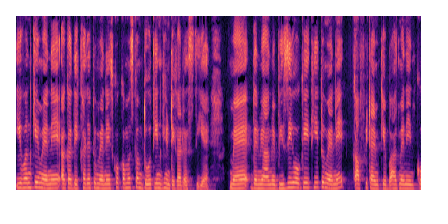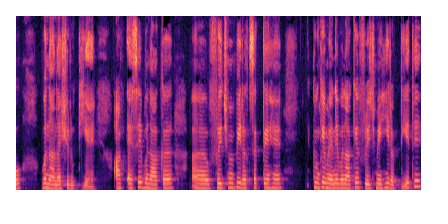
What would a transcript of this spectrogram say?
इवन कि मैंने, अगर देखा जाए तो मैंने इसको कम अज़ कम दो तीन घंटे का रस दिया है। मैं दरमियान में बिज़ी हो गई थी तो मैंने काफ़ी टाइम के बाद मैंने इनको बनाना शुरू किया है। आप ऐसे बनाकर फ्रिज में भी रख सकते हैं, क्योंकि मैंने बना के फ्रिज में ही रख दिए थे।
